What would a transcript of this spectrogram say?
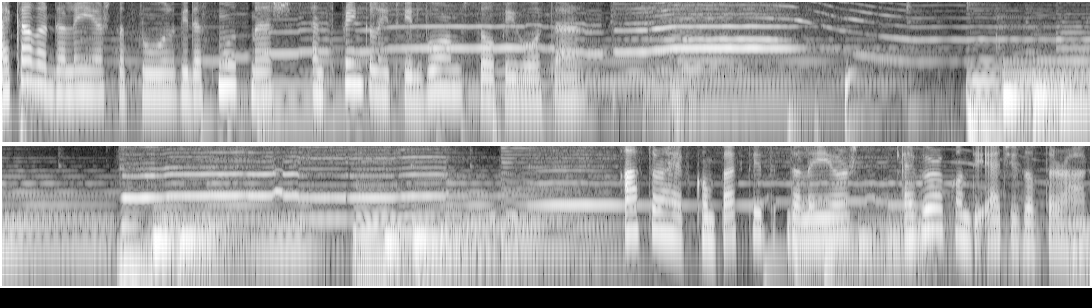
I cover the layers of wool with a smooth mesh and sprinkle it with warm soapy water. After I have compacted the layers, I work on the edges of the rug.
